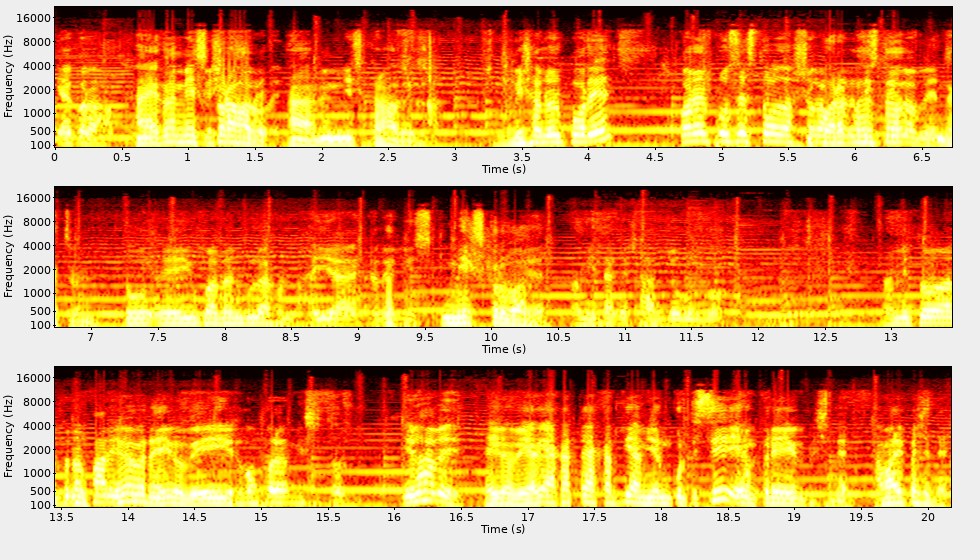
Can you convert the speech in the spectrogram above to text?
ইয়া করা হবে। হ্যাঁ এগুলো মিক্স করা করা হবে। হ্যাঁ মিক্স করা হবে। মেশানোর পরে পরের প্রসেস তো দর্শক পরের প্রসেস তো তো এই উপাদানগুলো এখন ভাইয়া এখানে মিক্স করব আমি। তাকে সাহায্য করব। আমি তো এতটা পারি না। এইভাবে না এইভাবে এই এরকম করে করতে হবে। এভাবে? এইভাবে এক হাতে এক হাত দিয়ে আমি যেরকম করতেছি এরকম করে এই পাশে দেন। আমার এই পাশে দেন।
